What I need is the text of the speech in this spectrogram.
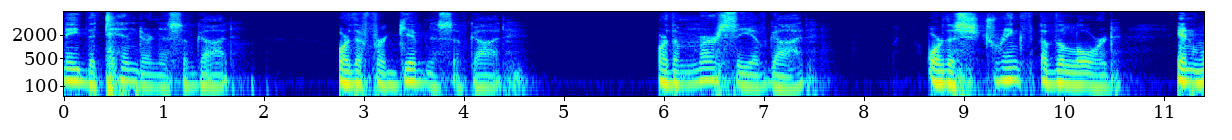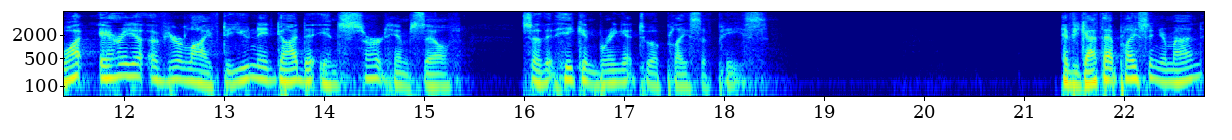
need the tenderness of God? Or the forgiveness of God? Or the mercy of God? Or the strength of the Lord? In what area of your life do you need God to insert himself so that he can bring it to a place of peace? Have you got that place in your mind?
